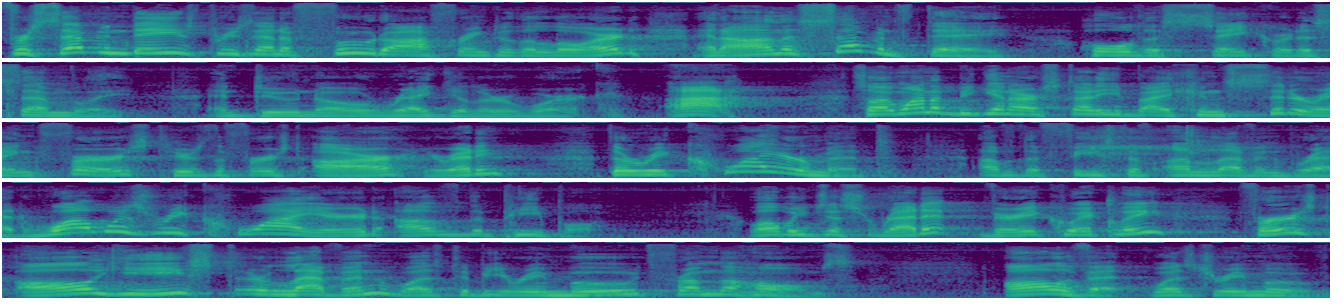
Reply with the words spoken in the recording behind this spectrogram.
For seven days, present a food offering to the Lord. And on the seventh day, hold a sacred assembly and do no regular work. Ah, so I want to begin our study by considering first, here's the first R. You ready? The requirement of the Feast of Unleavened Bread. What was required of the people? Well, we just read it very quickly. First, all yeast or leaven was to be removed from the homes. All of it was to be removed.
